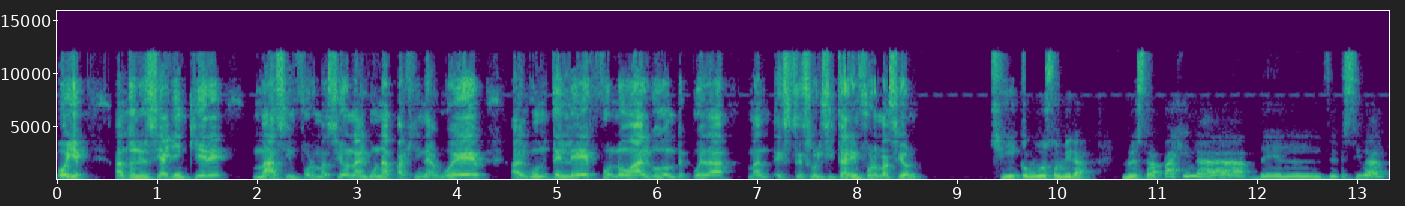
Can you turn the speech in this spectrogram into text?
Oye, Antonio, si alguien quiere más información, alguna página web, algún teléfono, algo donde pueda este, solicitar información. Sí, con gusto. Mira, nuestra página del festival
